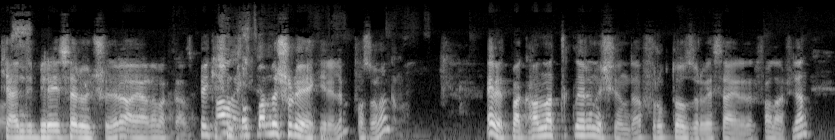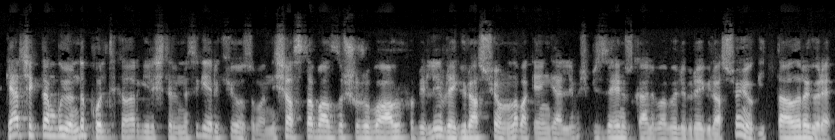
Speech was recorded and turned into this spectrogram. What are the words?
kendi bireysel ölçüleri ayarlamak lazım. Peki Ama şimdi işte, toplamda şuraya gelelim o zaman. Tamam. Evet bak anlattıkların ışığında fruktozdur vesairedir falan filan gerçekten bu yönde politikalar geliştirilmesi gerekiyor o zaman. Nişasta bazlı şurubu Avrupa Birliği regülasyonla bak engellemiş. Bizde henüz galiba böyle bir regülasyon yok. İddialara göre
